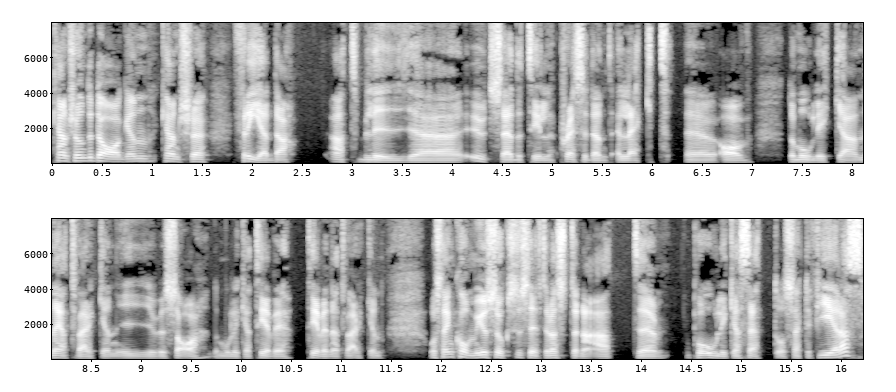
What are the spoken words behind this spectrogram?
kanske under dagen, kanske fredag att bli eh, utsedd till president elect eh, av de olika nätverken i USA, de olika TV, tv-nätverken. Och sen kommer ju successivt rösterna att eh, på olika sätt då certifieras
